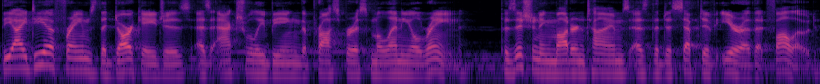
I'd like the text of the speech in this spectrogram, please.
The idea frames the Dark Ages as actually being the prosperous millennial reign, positioning modern times as the deceptive era that followed.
